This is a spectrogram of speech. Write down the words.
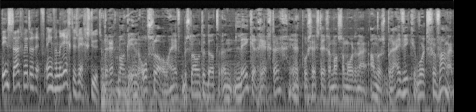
Dinsdag werd er een van de rechters weggestuurd. De rechtbank in Oslo heeft besloten dat een lekenrechter... in het proces tegen massamoordenaar Anders Breivik wordt vervangen.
